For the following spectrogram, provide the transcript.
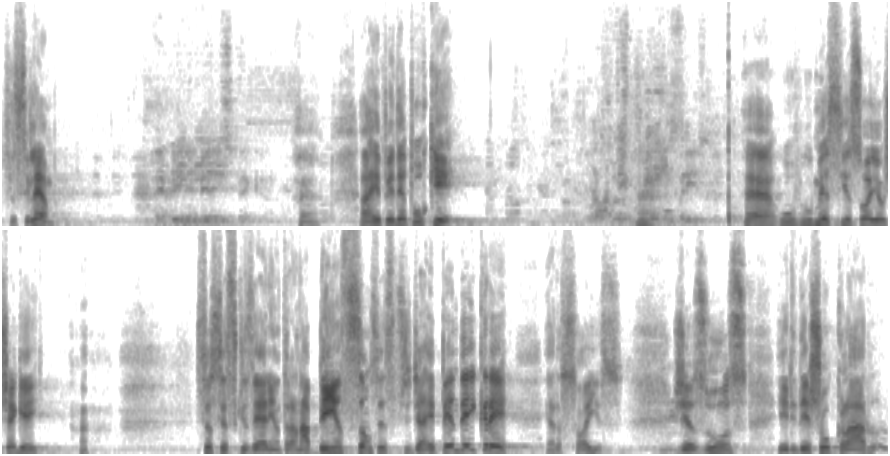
Você se lembra? Arrepender dos pecados. É. Arrepender por quê? É, o, o Messias sou eu, cheguei. Se vocês quiserem entrar na bênção, vocês precisam de arrepender e crer. Era só isso. Jesus, ele deixou claro,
